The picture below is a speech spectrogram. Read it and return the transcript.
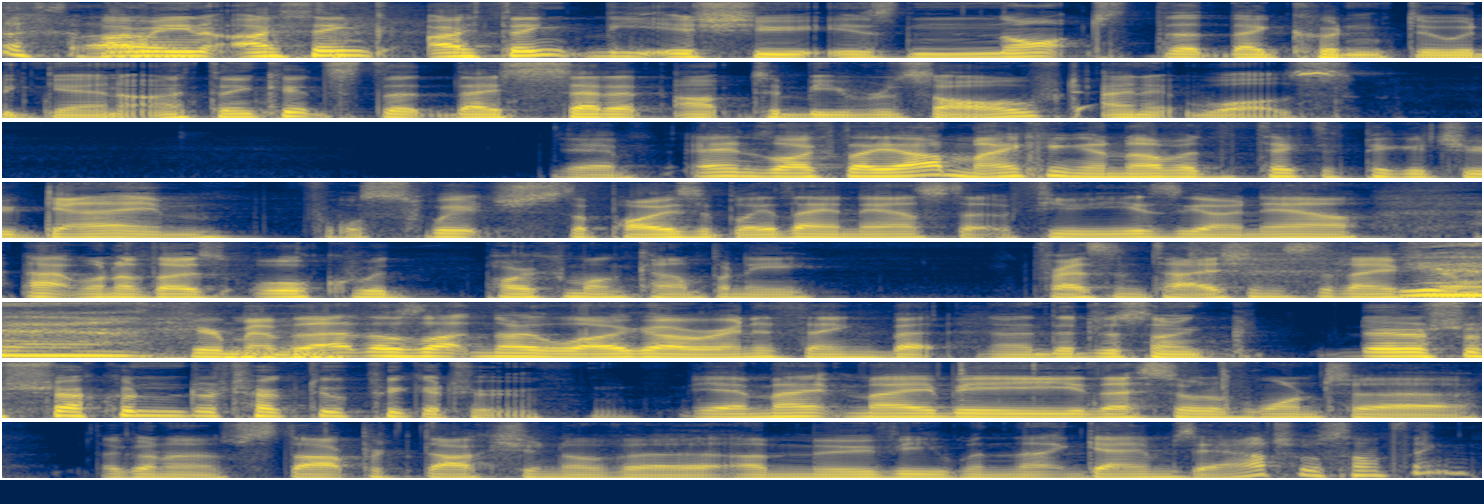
I mean, I think I think the issue is not that they couldn't do it again. I think it's that they set it up to be resolved and it was. Yeah, and like they are making another Detective Pikachu game for Switch. Supposedly, they announced it a few years ago now at one of those awkward Pokemon Company presentations. Today, don't if, you, if you remember that. There was like no logo or anything, but No, they're just like there's a second Detective Pikachu. yeah, may, maybe they sort of want to. They're going to start production of a, a movie when that game's out or something.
